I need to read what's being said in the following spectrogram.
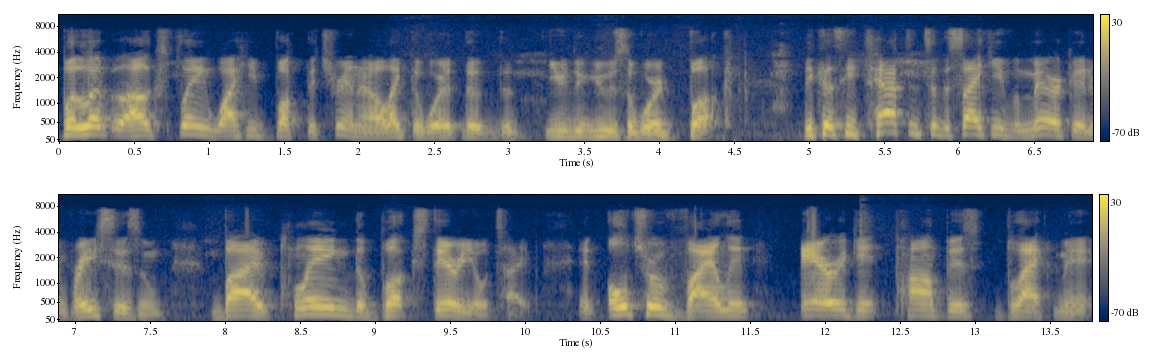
But let, I'll explain why he bucked the trend, and I like the word the, the you use the word buck because he tapped into the psyche of America and racism by playing the buck stereotype, an ultra violent, arrogant, pompous black man,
